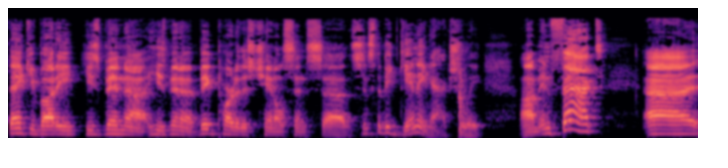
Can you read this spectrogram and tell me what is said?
thank you, buddy. He's been uh, he's been a big part of this channel since uh, since the beginning, actually. Um, in fact, uh,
